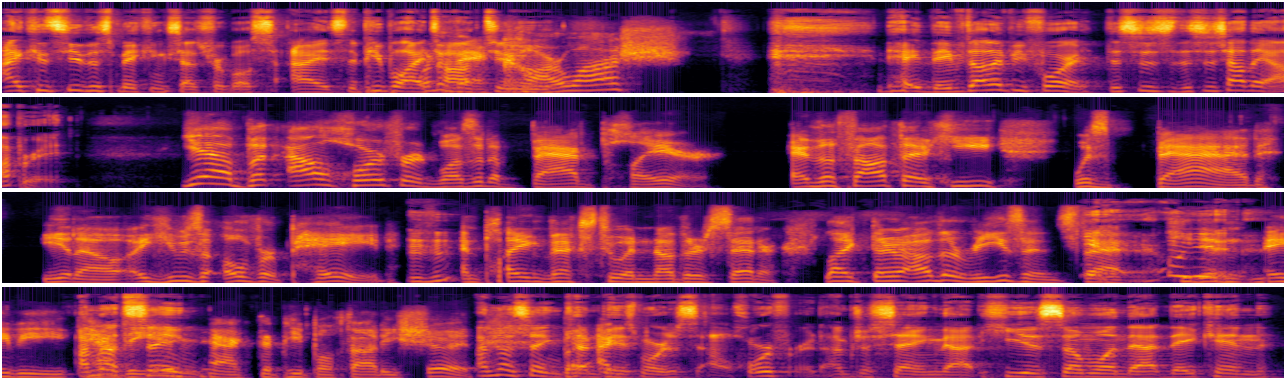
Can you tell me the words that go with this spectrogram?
I can see this making sense for both sides. The people I talk to, car wash. hey, they've done it before. This is this is how they operate. Yeah, but Al Horford wasn't a bad player. And the thought that he was bad, you know, he was overpaid mm-hmm. and playing next to another center. Like there are other reasons that yeah. oh, he yeah. didn't maybe I'm have not the saying, impact that people thought he should. I'm not saying Ken Bazemore is Al Horford. I'm just saying that he is someone that they can,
